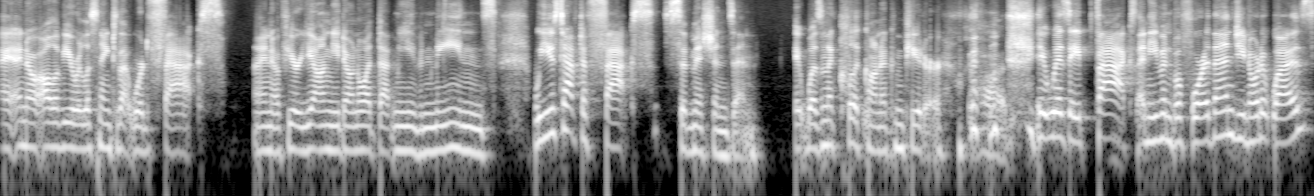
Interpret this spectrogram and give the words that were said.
I, I know all of you are listening to that word fax. I know if you're young, you don't know what that even means. We used to have to fax submissions in. It wasn't a click on a computer. it was a fax. And even before then, do you know what it was?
